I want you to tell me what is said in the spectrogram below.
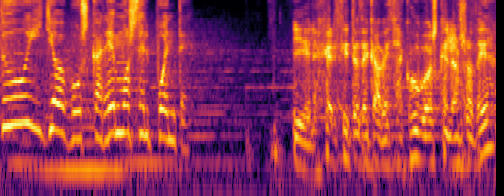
Tú y yo buscaremos el puente. ¿Y el ejército de cabezacubos que nos rodea?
